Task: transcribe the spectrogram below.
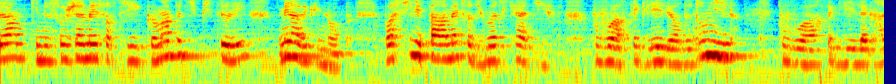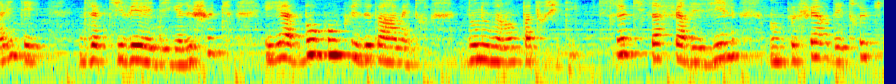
armes qui ne sont jamais sorties, comme un petit pistolet mais avec une lampe. Voici les paramètres du mode créatif. Pouvoir régler l'heure de ton île, pouvoir régler la gravité, désactiver les dégâts de chute. Il y a beaucoup plus de paramètres dont nous n'allons pas tout citer. Ceux qui savent faire des îles, on peut faire des trucs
